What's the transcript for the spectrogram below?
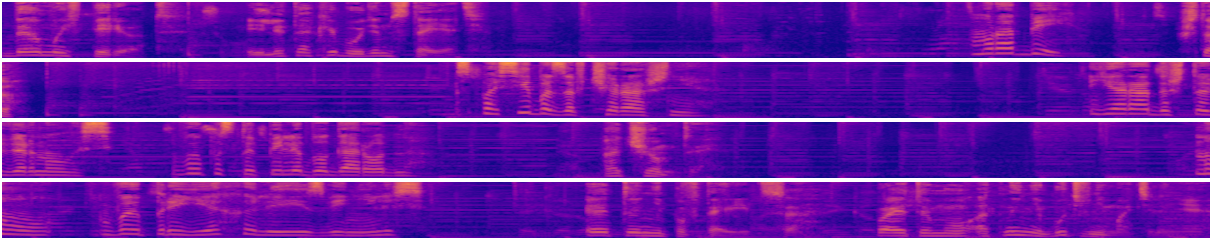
Дамы вперед. Или так и будем стоять. Муратбей, Что? спасибо за вчерашнее. Я рада, что вернулась. Вы поступили благородно. О чем ты? Ну, вы приехали и извинились. Это не повторится. Поэтому отныне будь внимательнее.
